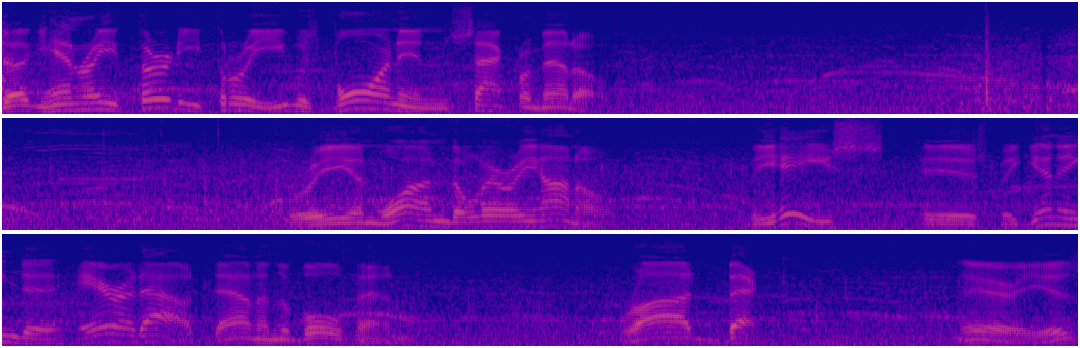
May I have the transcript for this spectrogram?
Doug Henry, 33, was born in Sacramento. Three and one to Liriano. The ace is beginning to air it out down in the bullpen. Rod Beck. There he is.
